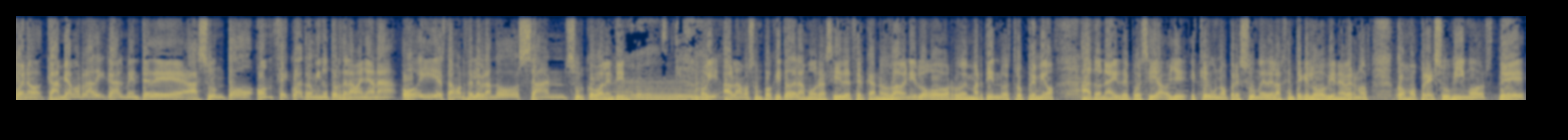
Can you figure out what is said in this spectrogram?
Bueno, cambiamos radicalmente de asunto. 11 y 4 minutos de la mañana. Hoy estamos celebrando San Surco Valentín. Hoy hablamos un poquito del amor, así de cerca. Nos va a venir luego Rubén Martín, nuestro premio Adonair de poesía. Oye, es que uno presume de la gente que luego viene a vernos, como presumimos de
